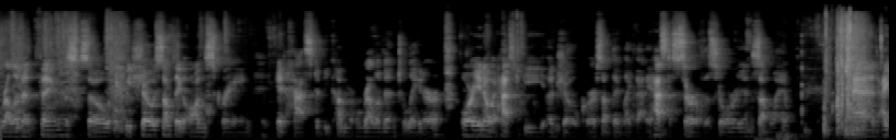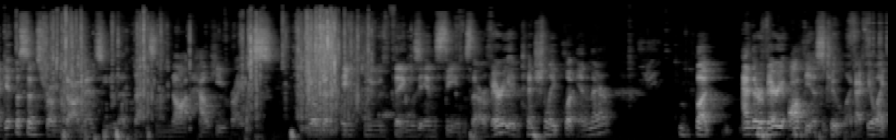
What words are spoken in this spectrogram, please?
irrelevant things. So if we show something on screen, it has to become relevant later, or you know, it has to be a joke or something like that. It has to serve the story in some way. And I get the sense from Don Mancini that that's not how he writes. He'll just include things in scenes that are very intentionally put in there, but and they're very obvious too. Like I feel like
